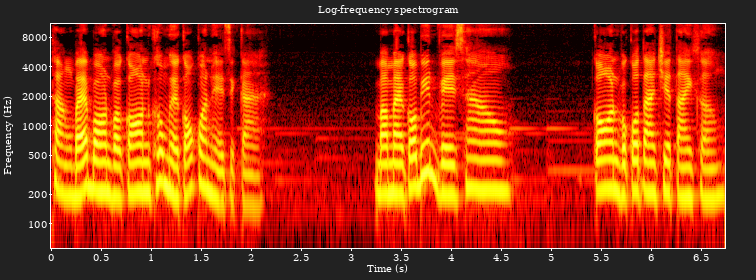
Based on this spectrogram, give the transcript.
Thằng bé Bon và con không hề có quan hệ gì cả. Mà mẹ có biết về sao Con và cô ta chia tay không?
